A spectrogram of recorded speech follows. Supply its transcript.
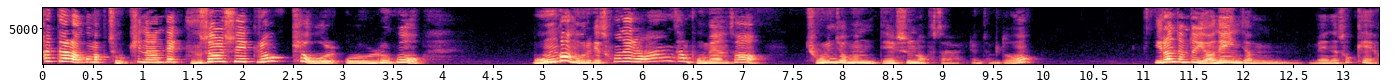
활달하고 막 좋기는 한데 구설수에 그렇게 올, 오르고 뭔가 모르게 손해를 항상 보면서 좋은 점은 낼 수는 없어요. 이런 점도. 이런 점도 연예인 점에는 속해요.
